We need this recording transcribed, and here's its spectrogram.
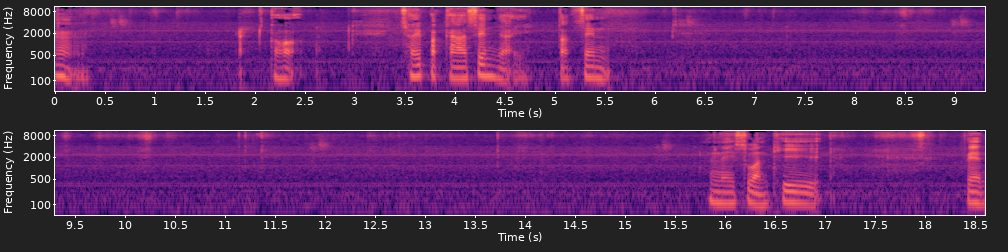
อืมก็ใช้ปากกาเส้นใหญ่ตัดเส้น ในส่วนที่เป็น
